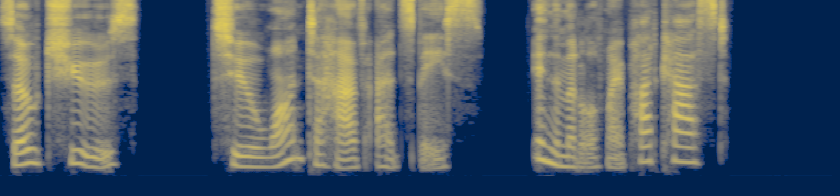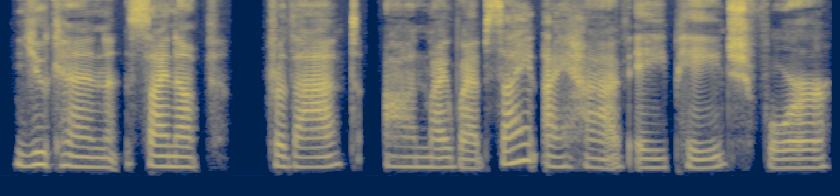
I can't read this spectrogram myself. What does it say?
so choose to want to have ad space in the middle of my podcast, you can sign up for that on my website. I have a page for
